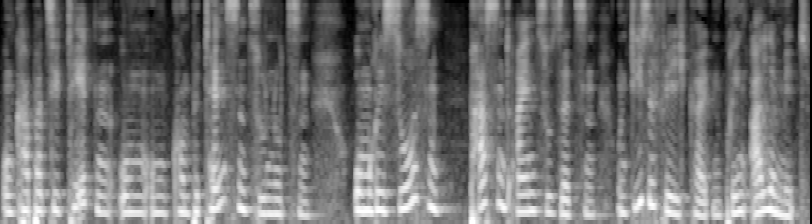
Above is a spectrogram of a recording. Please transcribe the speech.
um Kapazitäten, um, um Kompetenzen zu nutzen, um Ressourcen passend einzusetzen. Und diese Fähigkeiten bringen alle mit.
